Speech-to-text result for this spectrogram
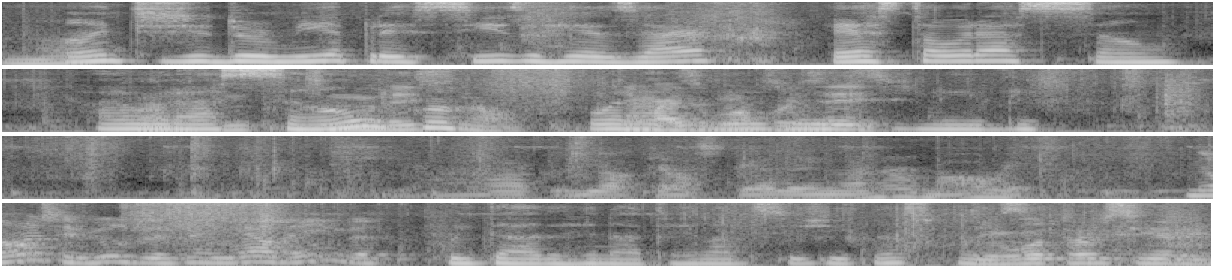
Não. Antes de dormir é preciso rezar esta oração. A Cara, oração? Não, isso não. Tem mais alguma Deus coisa aí? Livre. E aquelas pedras não é normal, velho. Não, você viu os desenhos dela ainda? Cuidado, Renato. Renato desse jeito nas coisas. Tem outra travesseiro aí.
